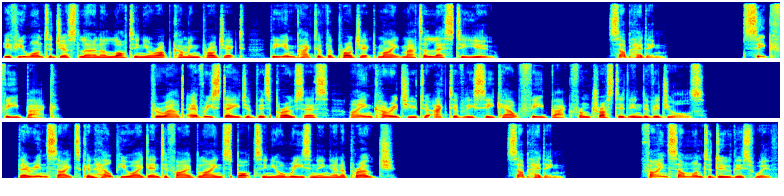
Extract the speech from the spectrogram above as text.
if you want to just learn a lot in your upcoming project, the impact of the project might matter less to you. Subheading Seek feedback. Throughout every stage of this process, I encourage you to actively seek out feedback from trusted individuals. Their insights can help you identify blind spots in your reasoning and approach. Subheading Find someone to do this with.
